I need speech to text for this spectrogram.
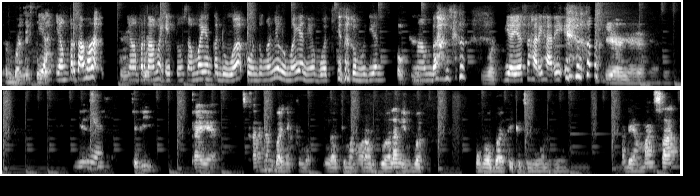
Kan banyak tuh. Iya, yang pertama hmm, yang buat... pertama itu sama yang kedua keuntungannya lumayan ya buat kita kemudian okay. nambah buat... biaya sehari-hari. iya, iya, iya. Iya, iya. iya. sih. Jadi kayak sekarang kan banyak tuh nggak cuma orang jualan ya buat mengobati kejenuhan ada yang masak.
